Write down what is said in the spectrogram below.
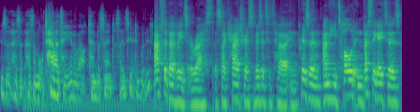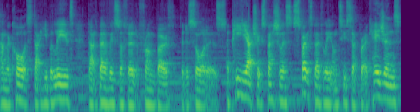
is a, has, a, has a mortality of about 10% associated with it. After Beverly's arrest, a psychiatrist visited her in prison and he told investigators and the court that he believed that Beverly suffered from both the disorders. A pediatric specialist spoke to Beverly on two separate occasions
